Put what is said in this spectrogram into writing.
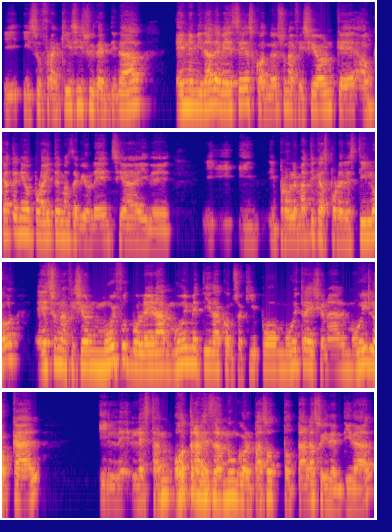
y, su franquicia y su identidad enemidad de veces cuando es una afición que, aunque ha tenido por ahí temas de violencia y de y, problemáticas por el estilo, es una afición muy futbolera, muy metida con su equipo, muy tradicional, muy local y le, están otra vez dando un golpazo total a su identidad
